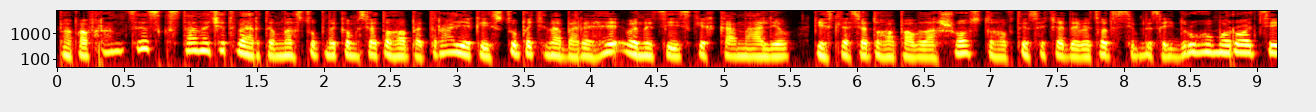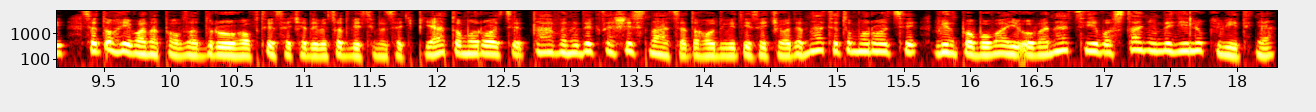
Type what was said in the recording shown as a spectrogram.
Папа Франциск стане четвертим наступником святого Петра, який ступить на береги венеційських каналів після святого Павла VI в 1972 році, святого Івана Павла II в 1985 році та Венедикта XVI у 2011 році. Він побуває у Венеції в останню неділю квітня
